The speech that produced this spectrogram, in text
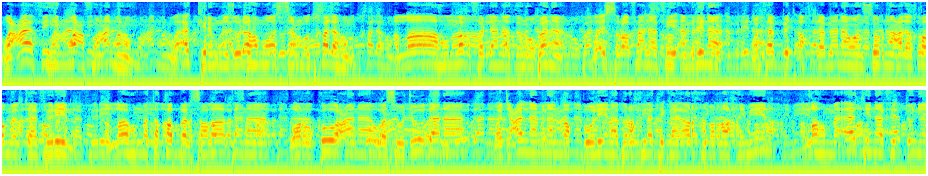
وعافهم واعف عنهم وأكرم نزلهم ووسع مدخلهم. اللهم اغفر لنا ذنوبنا وإسرافنا في أمرنا وثبت أقدامنا وانصرنا على القوم الكافرين. اللهم تقبل صلاتنا وركوعنا وسجودنا واجعلنا من المقبولين برحمتك يا أرحم الراحمين. اللهم آتنا في الدنيا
